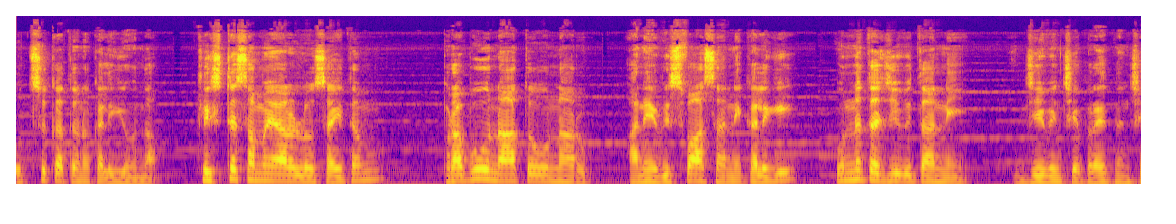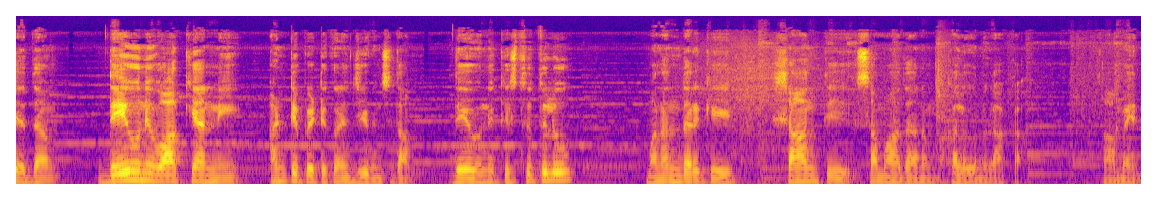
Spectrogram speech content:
ఉత్సుకతను కలిగి ఉందాం క్లిష్ట సమయాలలో సైతం ప్రభువు నాతో ఉన్నారు అనే విశ్వాసాన్ని కలిగి ఉన్నత జీవితాన్ని జీవించే ప్రయత్నం చేద్దాం. దేవుని వాక్యాన్ని అంటిపెట్టుకొని జీవించుదాం. దేవునికి స్థుతులు మనందరికీ శాంతి సమాధానం కలుగునుగాక. ఆమెన్.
